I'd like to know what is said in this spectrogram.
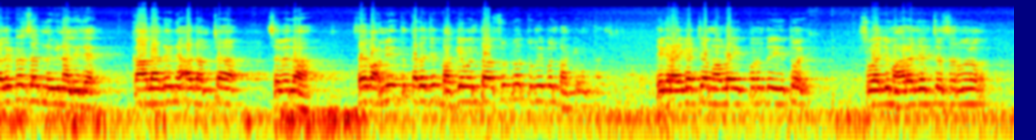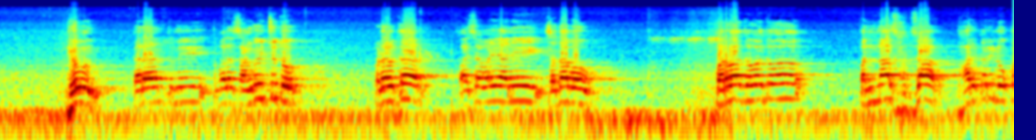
कलेक्टर साहेब नवीन आलेले आहेत. काल आले आणि आज आमच्या सभेला. साहेब आम्ही कदाचित भाग्यवंत असू किंवा तुम्ही पण भाग्यवंत असू. एक रायगडच्या मावळा इथपर्यंत येतोय. शिवाजी महाराजांचं सर्व घेऊन. कारण तुम्ही तुम्हाला सांगू इच्छितो पडळकर पाशाबाई आणि सदाभाऊ परवा जवळजवळ पन्नास हजार भारकरी लोक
